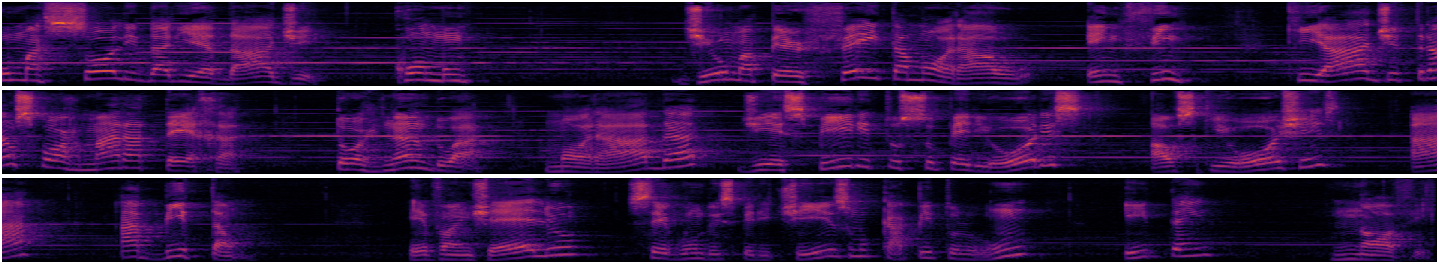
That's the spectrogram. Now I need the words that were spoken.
uma solidariedade comum, de uma perfeita moral, enfim, que há de transformar a terra, tornando-a morada de espíritos superiores aos que hoje a habitam. Evangelho segundo o Espiritismo, capítulo 1, item 9.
